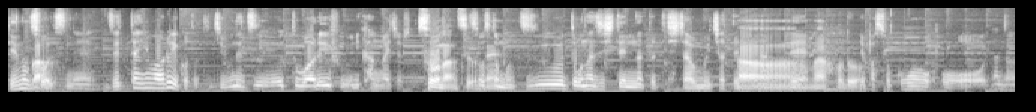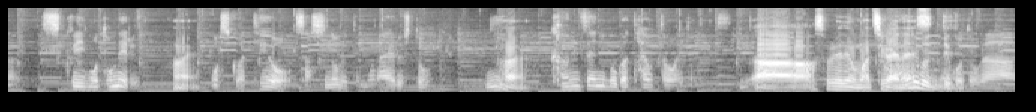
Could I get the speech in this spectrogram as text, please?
っていうのがそうですね。絶対に悪いことって自分でずっと悪いふうに考えちゃうじゃないそうなんですよ、ね、そうするともうずっと同じ視点になってて下を向いちゃってるのでなるほど。やっぱそこをなんだろう救い求める、はい、もしくは手を差し伸べてもらえる人に、はい、完全に僕は頼った方がいいと思います。ああそれでも間違いないですね。っていうことが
